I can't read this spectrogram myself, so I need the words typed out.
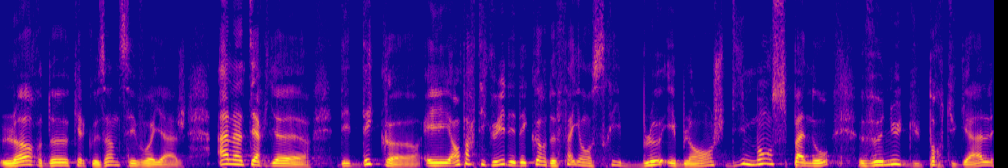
lors de quelques-uns de ses voyages. À l'intérieur, des décors, et en particulier des décors de faïencerie bleue et blanche, d'immenses panneaux venus du Portugal,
